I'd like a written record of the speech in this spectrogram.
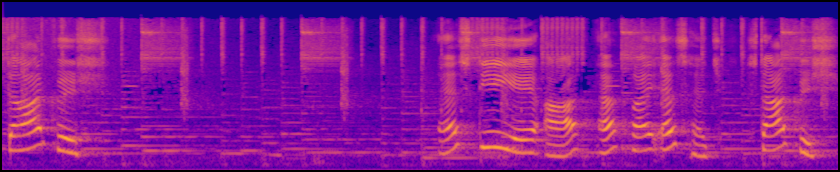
Starfish. S T A R F I S H. Starfish.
